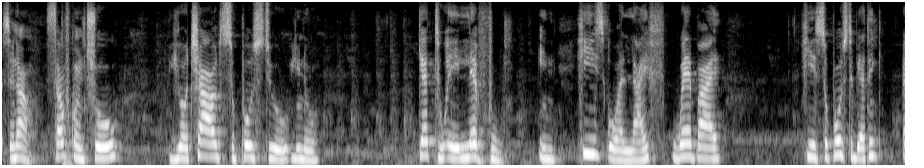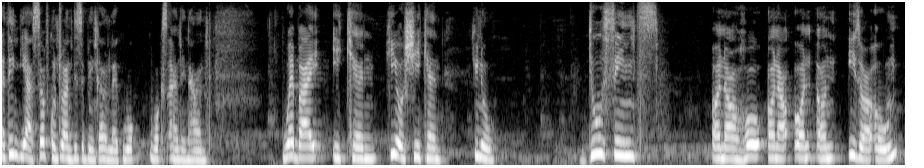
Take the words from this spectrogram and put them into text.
So now, self control, your child supposed to, you know, get to a level in his or her life whereby he is supposed to be, I think, I think yeah, self control and discipline kind of like work, works hand in hand, whereby he can he or she can, you know, do things on our whole on our on on his or own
